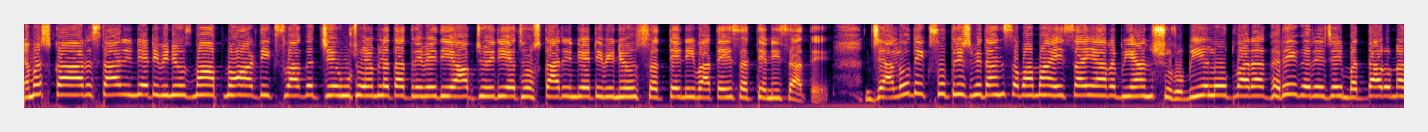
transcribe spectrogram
નમસ્કાર, સ્ટાર ઇન્ડિયા ટીવી ન્યૂઝમાં આપનું હાર્દિક સ્વાગત છે. હું છું હેમલતા ત્રિવેદી. આપ જોઈ રહ્યા છો સ્ટાર ઇન્ડિયા ટીવી ન્યૂઝ સત્યની વાતે, સત્યની સાથે. જાલોદ એકસો ત્રીસ વિધાનસભામાં એસઆઈઆર અભિયાન શરૂ. બીએલઓ દ્વારા ઘરે ઘરે જઈ મતદારોના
